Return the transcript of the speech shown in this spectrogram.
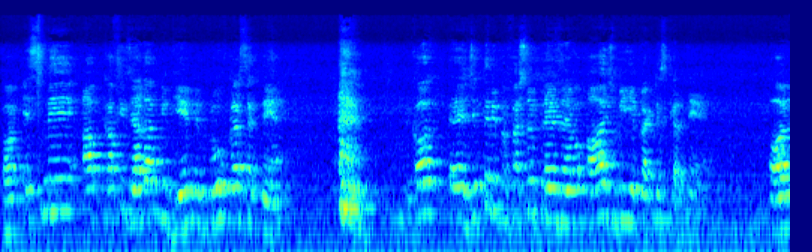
اور اس میں آپ کافی زیادہ اپنی گیم امپروو کر سکتے ہیں بیکاز جتنے بھی پروفیشنل پلیئرز ہیں وہ آج بھی یہ پریکٹس کرتے ہیں اور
